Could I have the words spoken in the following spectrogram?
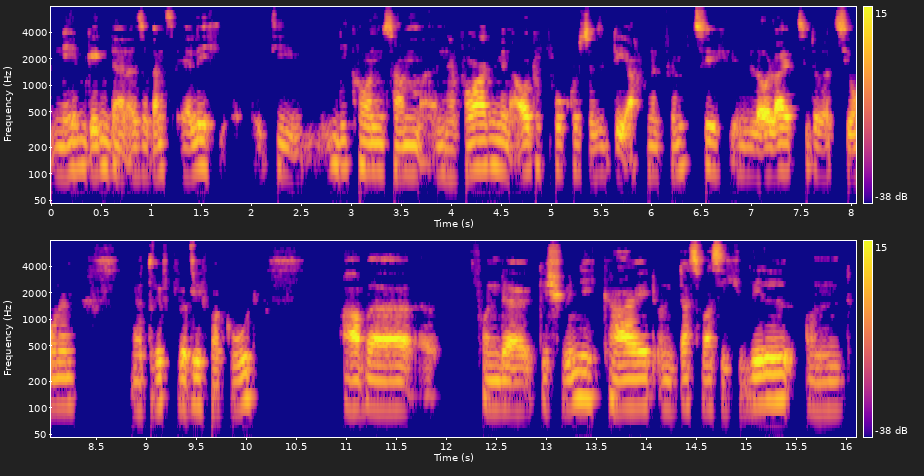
nee, im Gegenteil, also ganz ehrlich, die Nikons haben einen hervorragenden Autofokus, also die 850 in Lowlight-Situationen, ja, trifft wirklich war gut aber äh, von der Geschwindigkeit und das, was ich will und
